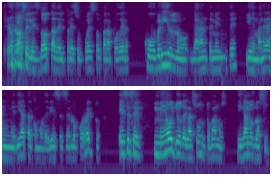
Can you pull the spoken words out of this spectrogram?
pero no se les dota del presupuesto para poder cubrirlo garantemente y de manera inmediata como debiese ser lo correcto. Ese es el meollo del asunto, vamos, digámoslo así.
